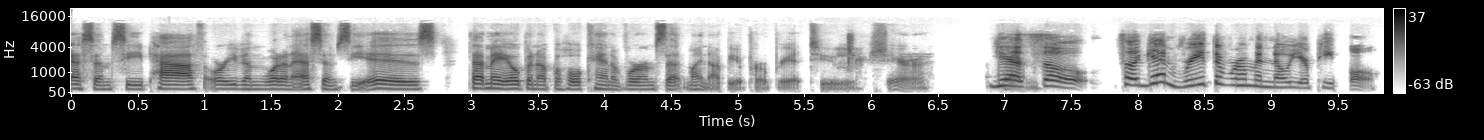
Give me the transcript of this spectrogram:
SMC path or even what an SMC is, that may open up a whole can of worms that might not be appropriate to share. Yeah. So so again, read the room and know your people,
